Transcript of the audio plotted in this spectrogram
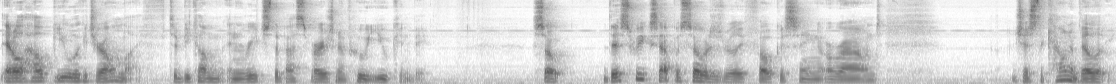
it'll help you look at your own life to become and reach the best version of who you can be. So, this week's episode is really focusing around just accountability,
